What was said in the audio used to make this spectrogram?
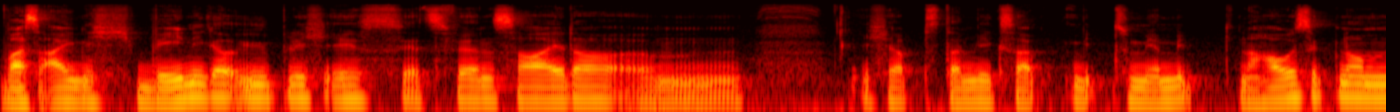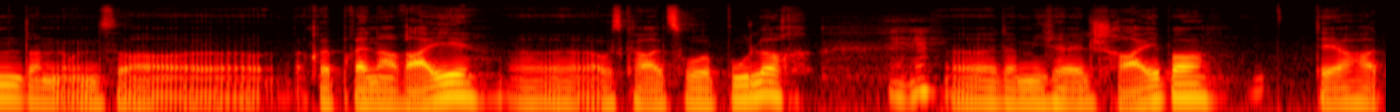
was eigentlich weniger üblich ist jetzt für einen Cider. Ähm, ich habe es dann, wie gesagt, mit, zu mir mit nach Hause genommen, dann unsere Brennerei äh, aus Karlsruhe Bulach, äh, der Michael Schreiber, der hat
